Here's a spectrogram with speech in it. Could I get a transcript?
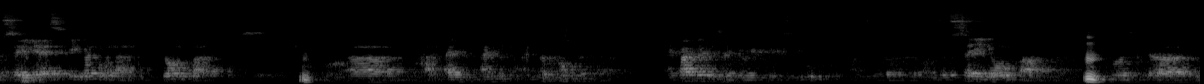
to say yes, even when I don't like to say it. Mm. Uh, I, am not confident. I quite disagree with you on the, on the say no part. Mm. Because uh,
